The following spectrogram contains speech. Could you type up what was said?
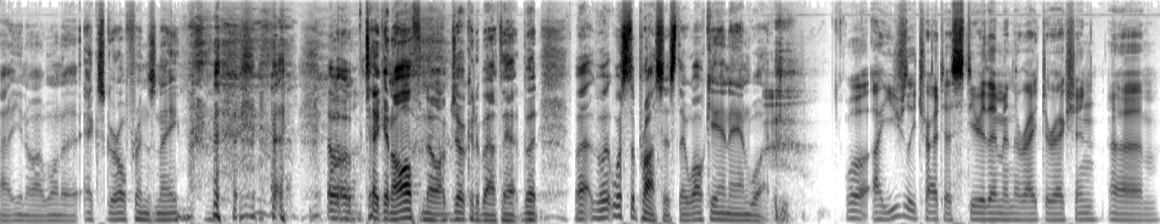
Uh, you know, I want an ex girlfriend's name oh, taken off. No, I'm joking about that. But what's the process? They walk in and what? Well, I usually try to steer them in the right direction. Um,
